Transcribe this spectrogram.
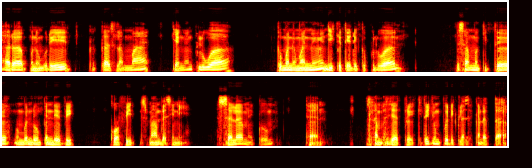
Harap murid-murid kekal selamat. Jangan keluar ke mana-mana jika tiada keperluan bersama kita membendung pandemik. COVID-19 ini. Assalamualaikum dan selamat sejahtera. Kita jumpa di kelas akan datang.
